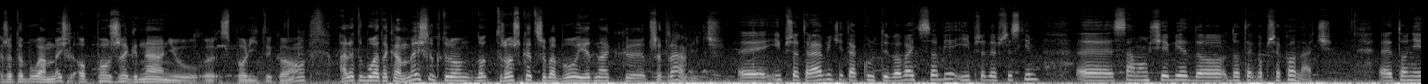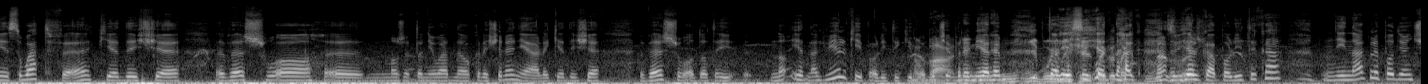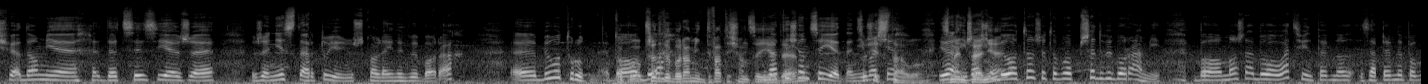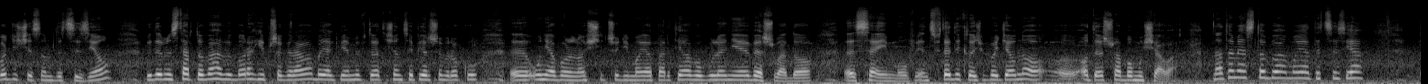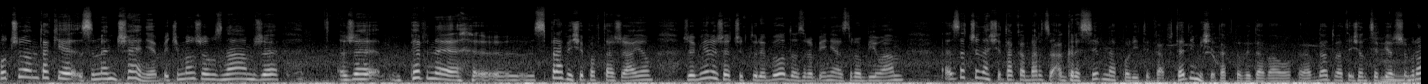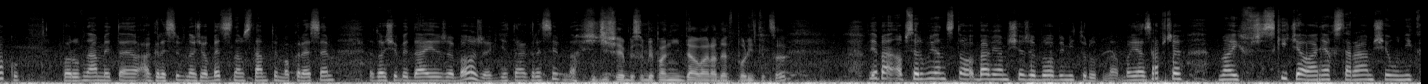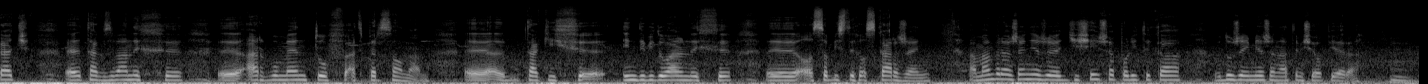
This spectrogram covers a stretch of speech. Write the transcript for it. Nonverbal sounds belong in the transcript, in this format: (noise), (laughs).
że to była myśl o pożegnaniu e, z polityką, ale to była taka myśl, którą no, troszkę trzeba było jednak e, przetrawić. I przetrawić, i tak kultywować sobie, i przede wszystkim samą siebie do, do tego przekonać. To nie jest łatwe, kiedy się weszło, może to nieładne określenie, ale kiedy się weszło do tej, no jednak wielkiej polityki, no bo bycie premierem nie, nie to jest jednak tak wielka polityka. I nagle podjąć świadomie decyzję, że, że nie startuje już w kolejnych wyborach, E, było trudne. To było przed była... wyborami 2001. 2001. (laughs) Co I właśnie, się stało? Zmęczenie? I było to, że to było przed wyborami, bo można było łatwiej pewno, zapewne pogodzić się z tą decyzją, gdybym startowała w wyborach i przegrała, bo jak wiemy w 2001 roku e, Unia Wolności, czyli moja partia w ogóle nie weszła do e, Sejmu, więc wtedy ktoś powiedział, no odeszła, bo musiała. Natomiast to była moja decyzja poczułam takie zmęczenie. Być może uznałam, że, że pewne e, sprawy się powtarzają, że wiele rzeczy, które było do zrobienia, zrobiłam. Zaczyna się taka bardzo agresywna polityka. Wtedy mi się tak to wydawało, prawda? W 2001 hmm. roku porównamy tę agresywność obecną z tamtym okresem, to się wydaje, że Boże, gdzie ta agresywność? Dzisiaj by sobie Pani dała radę w polityce? Wie pan, obserwując to, obawiam się, że byłoby mi trudno, bo ja zawsze w moich wszystkich działaniach starałam się unikać e, tak zwanych e, argumentów ad personam, e, takich indywidualnych, osobistych oskarżeń. A mam wrażenie, że dzisiejsza polityka w dużej mierze na tym się opiera. Hmm.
